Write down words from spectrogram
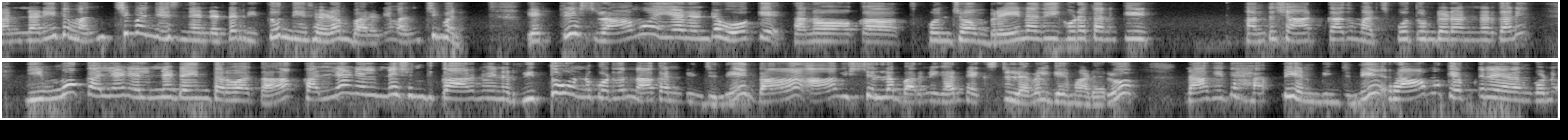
నన్ను అడిగితే మంచి పని చేసింది ఏంటంటే రితుని తీసేయడం భరణి మంచి పని. అట్లీస్ట్ రాము అయ్యాడంటే ఓకే. తన ఒక కొంచెం బ్రెయిన్ అది కూడా తనకి అంత షార్ప్ కాదు మర్చిపోతుంటాడు అన్నాడు. కానీ ఇమ్మో కళ్యాణ్ ఎలిమినేట్ అయిన తర్వాత కళ్యాణ్ ఎలిమినేషన్కి కారణమైన రితు ఉండకూడదని నాకు అనిపించింది. దా ఆ విషయంలో భరణి గారు నెక్స్ట్ లెవెల్ గేమ్ ఆడారు. నాకైతే హ్యాపీ అనిపించింది. రాము కెప్టెన్ అయ్యాడు అనుకోండి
